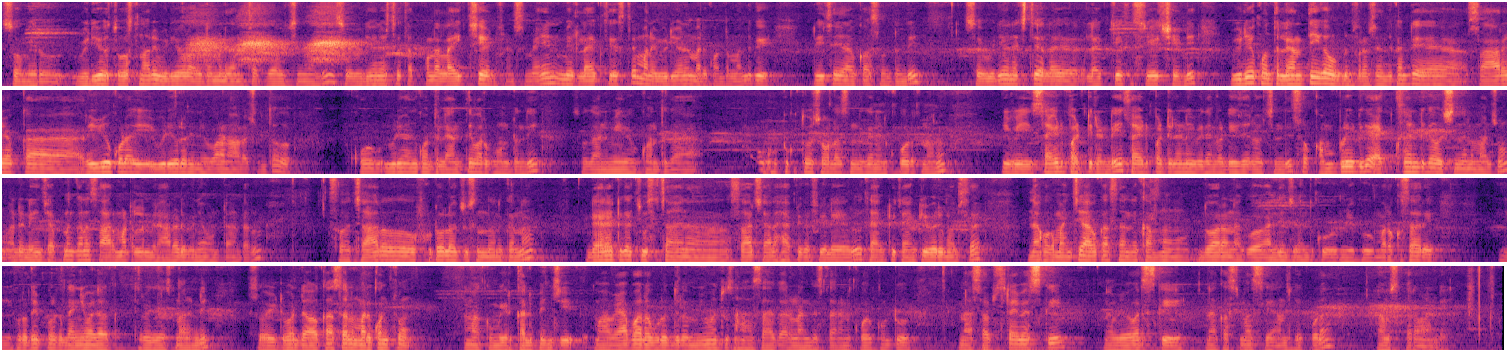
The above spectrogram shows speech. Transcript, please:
సో మీరు వీడియో చూస్తున్నారు వీడియోలో ఐటమ్ అనేది ఎంత చక్కగా వచ్చిందండి. సో వీడియో వస్తే తప్పకుండా లైక్ చేయండి ఫ్రెండ్స్. మెయిన్ మీరు లైక్ చేస్తే మన వీడియో అనేది మరి కొంతమందికి రీచ్ అయ్యే అవకాశం ఉంటుంది. సో వీడియో నచ్చితే లైక్ చేసి షేర్ చేయండి. వీడియో కొంత లెంతీగా ఉంటుంది ఫ్రెండ్స్. ఎందుకంటే సార్ యొక్క రివ్యూ కూడా ఈ వీడియోలో నేను ఇవ్వాలనే ఆలోచనతో కో- వీడియో అనేది కొంత లెంత్ వరకు ఉంటుంది. సో దాన్ని మీరు కొంతగా ఉప్పుకుతో చూడాల్సిందిగా నేను కోరుతున్నాను. ఇవి సైడ్ పట్టీలండి సైడ్ పట్టీలని ఈ విధంగా డిజైన్ వచ్చింది. సో కంప్లీట్గా ఎక్సలెంట్గా వచ్చిందండి మంచం. అంటే నేను చెప్పడం కన్నా సార్ మాటల్లో మీరు ఆల్రెడీ వినే ఉంటా అంటారు. సో చారు ఫోటోలో చూసిన దానికన్నా డైరెక్ట్గా చూసి ఆయన సార్ చాలా హ్యాపీగా ఫీల్ అయ్యారు. Thank you thank you very much sir. నాకు ఒక మంచి అవకాశాన్ని ఖమ్మం ద్వారా నాకు అందించినందుకు మీకు మరొకసారి ఈ హృదయపూర్వక ధన్యవాదాలు తెలియజేస్తున్నానండి. సో ఇటువంటి అవకాశాలు మరికొంచెం మాకు మీరు కల్పించి మా వ్యాపార అభివృద్ధిలో మీ వంతు సహా సహకారాలు అందిస్తారని కోరుకుంటూ నా సబ్స్క్రైబర్స్కి నా వ్యూవర్స్కి నా కస్టమర్స్కి అందరికీ కూడా నమస్కారం అండి.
